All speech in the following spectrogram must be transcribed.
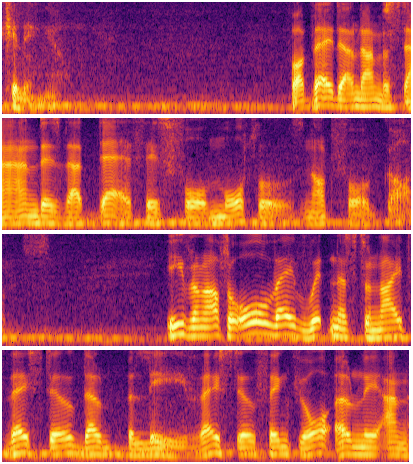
killing you. What they don't understand is that death is for mortals, not for gods. Even after all they've witnessed tonight, they still don't believe. They still think you're only an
